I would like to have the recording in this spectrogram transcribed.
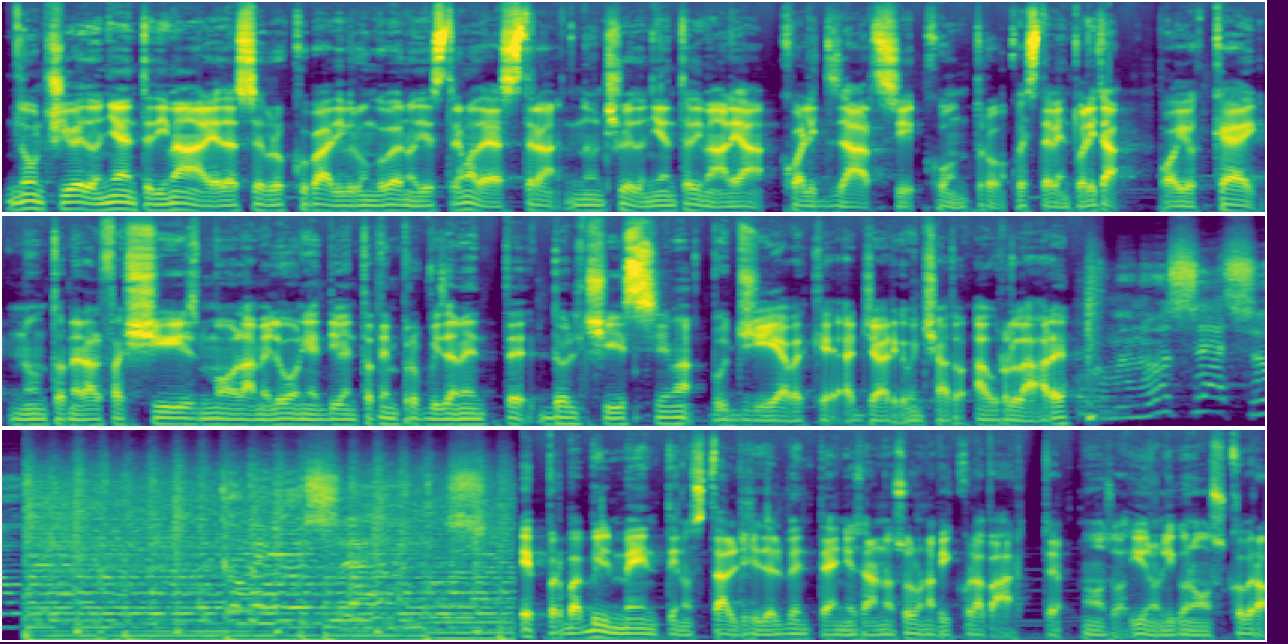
Non ci vedo niente di male ad essere preoccupati per un governo di estrema destra, non ci vedo niente di male a coalizzarsi contro questa eventualità. Poi ok, non tornerà il fascismo, la Meloni è diventata improvvisamente dolcissima, bugia perché ha già ricominciato a urlare. Come un ossesso e probabilmente i nostalgici del ventennio saranno solo una piccola parte. Non lo so, io non li conosco, però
